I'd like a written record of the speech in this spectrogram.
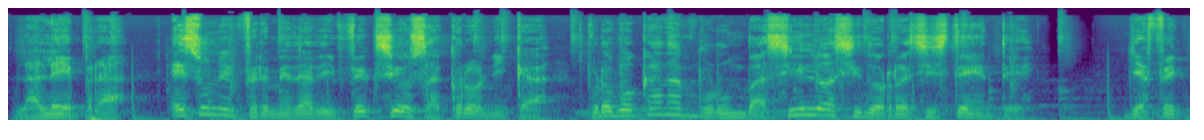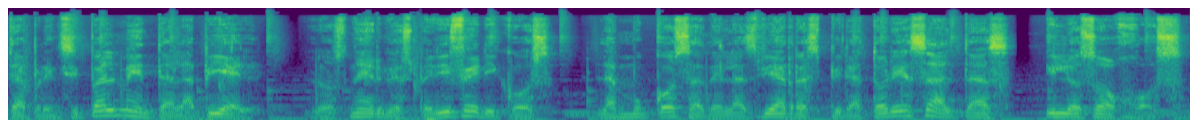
La lepra es una enfermedad infecciosa crónica provocada por un bacilo ácido resistente y afecta principalmente a la piel, los nervios periféricos, la mucosa de las vías respiratorias altas y los ojos.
